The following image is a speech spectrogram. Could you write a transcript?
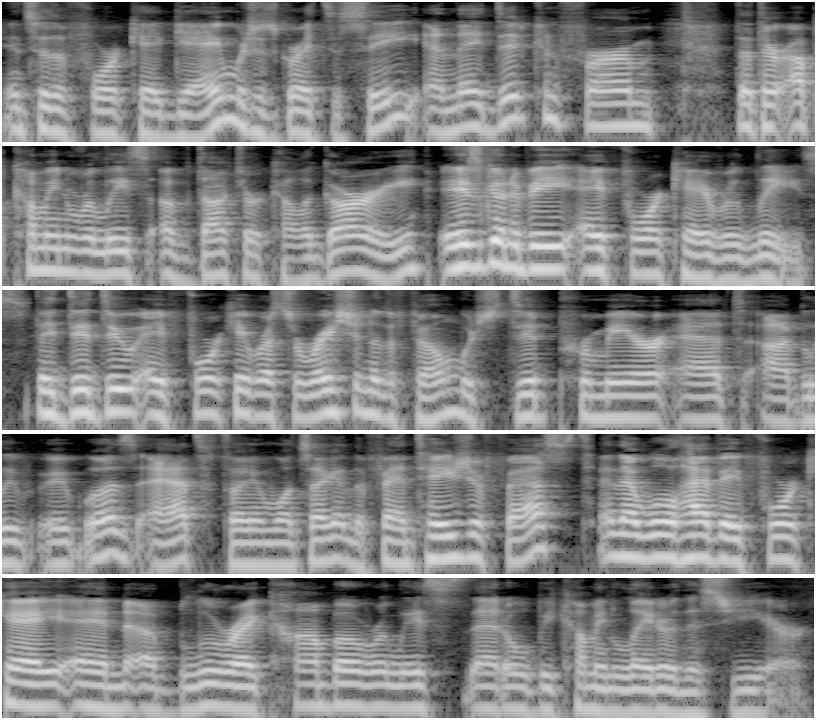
into the 4K game, which is great to see. And they did confirm that their upcoming release of Dr. Caligari is going to be a 4K release. They did do a 4K restoration of the film, which did premiere at, I believe, believe it was at, I'll tell you in one second, the Fantasia Fest. And that will have a 4K and a Blu-ray combo release that will be coming later this year.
